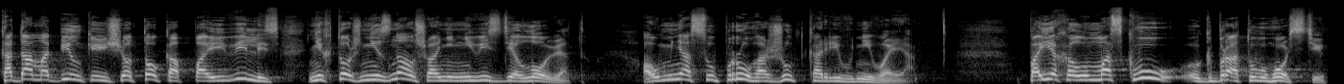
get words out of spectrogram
когда мобилки еще только появились, никто же не знал, что они не везде ловят. А у меня супруга жутко ревнивая – поехал в Москву к брату в гости,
